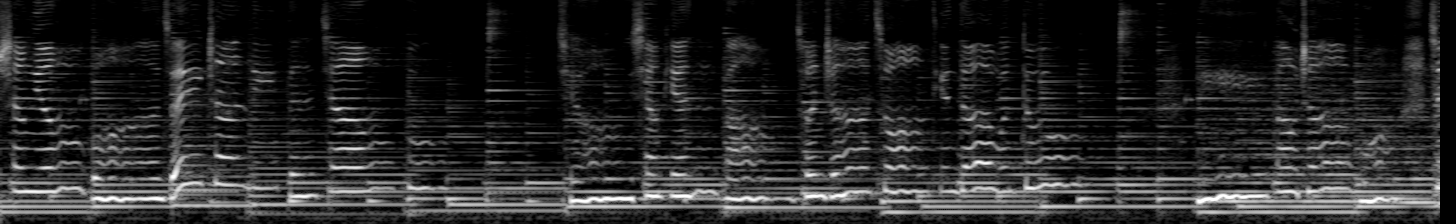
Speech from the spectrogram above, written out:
上有我追着你的脚步，就像片保存着昨天的温度。你抱着我，就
